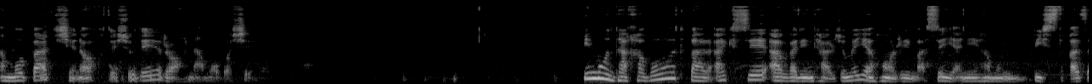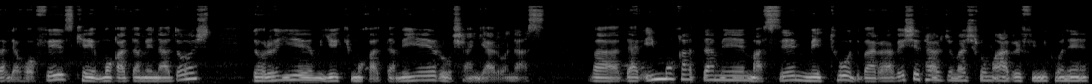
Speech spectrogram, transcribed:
اما بد شناخته شده راهنما باشه. این منتخبات برعکس اولین ترجمه هانری مسه یعنی همون 20 غزل حافظ که مقدمه نداشت دارای یک مقدمه روشنگران است. و در این مقدمه مسه متد و روش ترجمهش رو معرفی می‌کنه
